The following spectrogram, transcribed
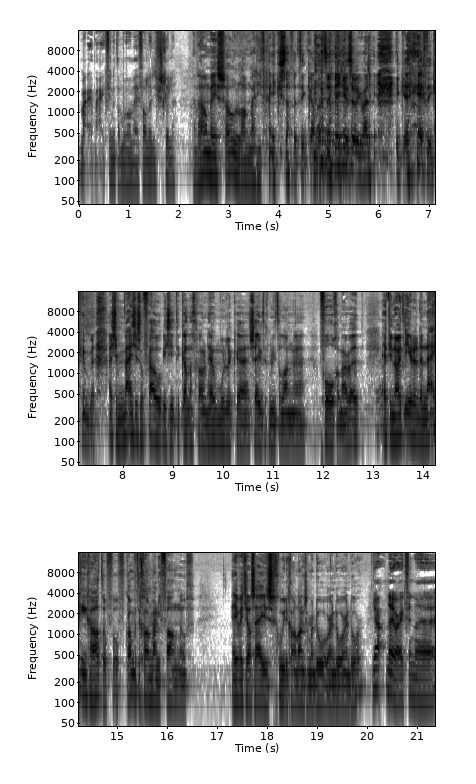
maar, maar ik vind het allemaal wel meevallen, die verschillen. En waarom ben je zo lang bij die... Ik snap het, ik kan dat... Sorry, maar die- ik, echt, ik, als je meisjes of vrouwenhockey ziet... ik kan dat gewoon heel moeilijk eh 70 minuten lang eh, volgen. Maar we- heb je nooit eerder de neiging gehad? Of, of kwam het er gewoon maar niet van? Of, hey, wat je al zei, is groeide gewoon langzaam maar door en door en door. Ja, nee hoor, ik vind... eh,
